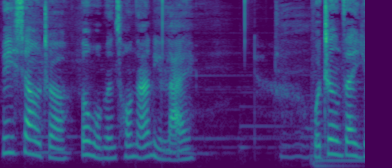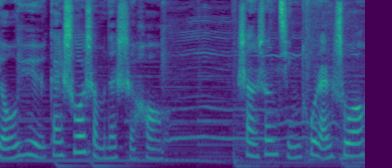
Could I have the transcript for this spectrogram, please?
微笑着问我们从哪里来。我正在犹豫该说什么的时候，上升晴突然说：“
